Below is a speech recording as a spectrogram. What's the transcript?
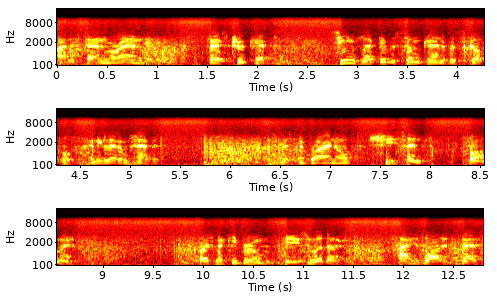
I understand Moran did it. That's true, Captain. Seems like there was some kind of a scuffle, and he let him have it. Does Miss McGuire know? She sent for me. Where's Mickey Brune? He's with her. I thought it best.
